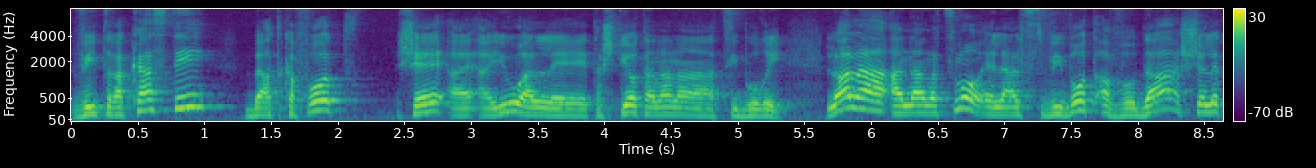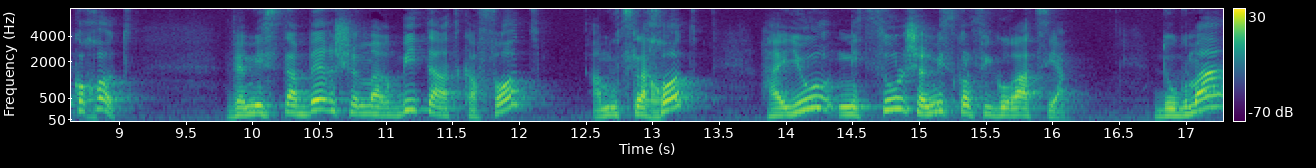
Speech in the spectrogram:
והתרכזתי בהתקפות שהיו על תשתיות ענן הציבורי. לא על הענן עצמו, אלא על סביבות עבודה של לקוחות. ומסתבר שמרבית ההתקפות המוצלחות היו ניצול של מיסקונפיגורציה. דוגמה,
